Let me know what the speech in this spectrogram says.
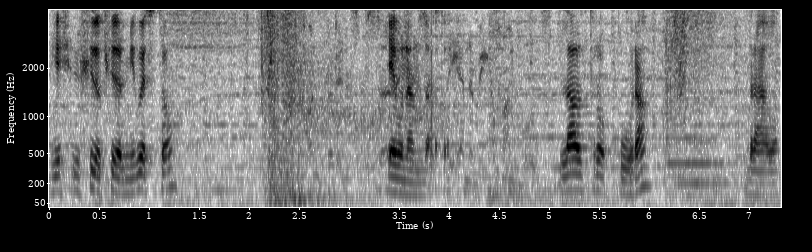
riuscite a uccidermi questo? E un andato. L'altro cura. Bravo.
